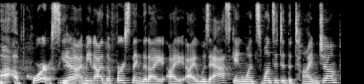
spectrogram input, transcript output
Uh, of course, yeah. Yeah. I mean, I, the first thing that I, I I was asking once once it did the time jump,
